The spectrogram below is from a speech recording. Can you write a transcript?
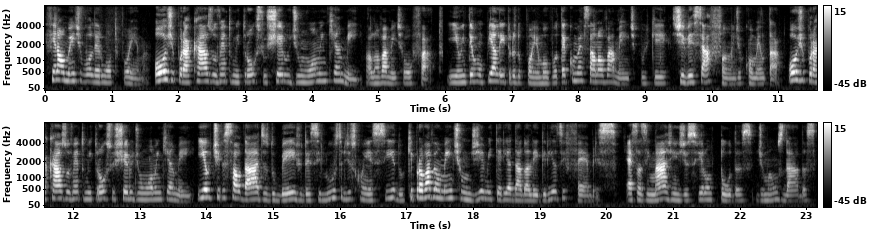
Finalmente vou ler um outro poema. Hoje, por acaso, o vento me trouxe o cheiro de um homem que amei. Novamente o olfato. E eu interrompi a leitura do poema, eu vou até começar novamente, porque tive esse afã de comentar. Hoje, por acaso, o vento me trouxe o cheiro de um homem que amei. E eu tive saudades do beijo desse ilustre desconhecido que provavelmente um dia me teria dado alegrias e febres. Essas imagens desfilam todas, de mãos dadas,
